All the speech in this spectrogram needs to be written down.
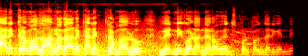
కార్యక్రమాలు అన్నదాన కార్యక్రమాలు ఇవన్నీ కూడా నిర్వహించుకోవటం జరిగింది.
